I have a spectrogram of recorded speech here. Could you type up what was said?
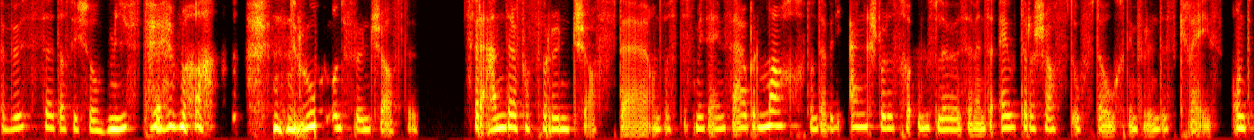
wissen, das ist so mein Thema, mhm. Trauer und Freundschaften. Das Verändern von Freundschaften und was das mit einem selber macht und eben die Ängste, die das auslösen kann, wenn so eine Elternschaft auftaucht im Freundeskreis. Und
